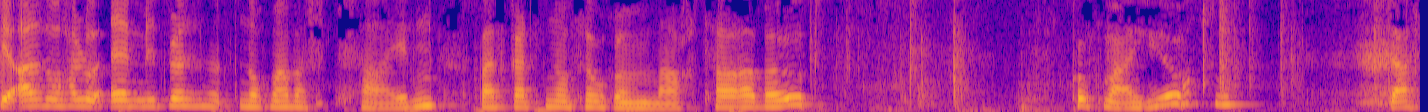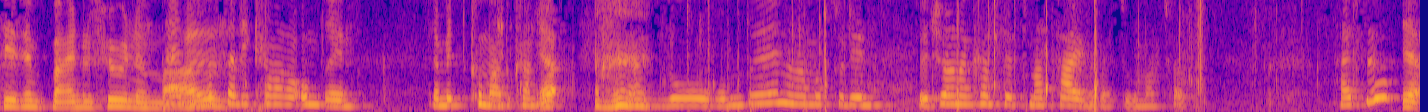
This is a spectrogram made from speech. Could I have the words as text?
ja, also hallo, ähm, ich will noch mal was zeigen, was ich gerade noch so gemacht habe. Guck mal Was hier, machst du? das hier sind meine schönen Nein, du musst Mal. dann die Kamera umdrehen. Damit, guck mal, du kannst Ja. es so rumdrehen und dann musst du den Bildschirm und dann kannst du jetzt mal zeigen, was du gemacht hast. Halt du? Ja,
